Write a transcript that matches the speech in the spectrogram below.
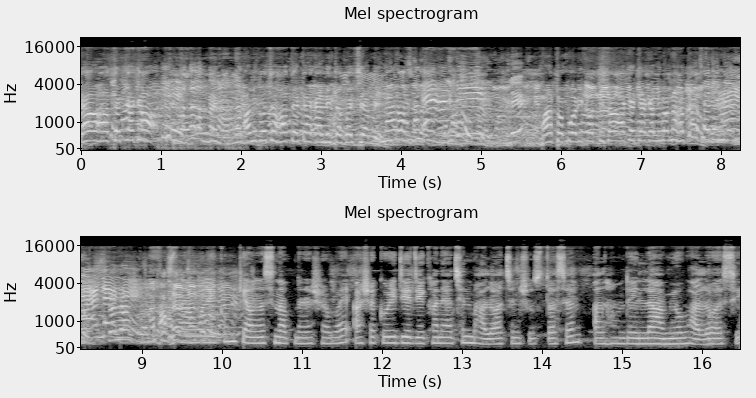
নাও হাতে টাকা। আমি টাকা নিতে কইছি আমি। মা তো আগে টাকা না হাতে। আসসালামু আলাইকুম কেমন আছেন আপনারা সবাই? আশা করি যে যেখানে আছেন ভালো আছেন, সুস্থ আছেন। আলহামদুলিল্লাহ, আমিও ভালো আছি।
